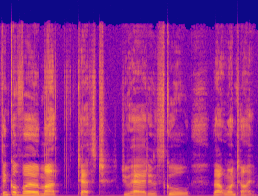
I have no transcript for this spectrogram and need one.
Think of a math test you had in school that one time.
